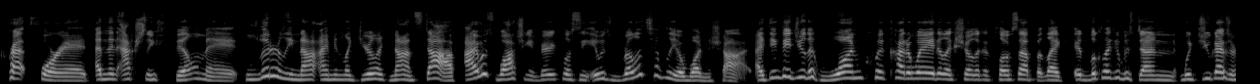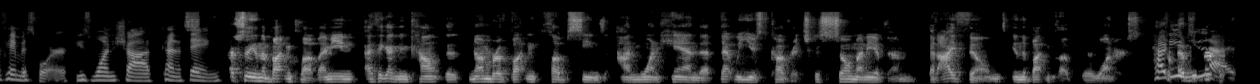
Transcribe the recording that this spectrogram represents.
prep for it and then actually film it? Literally not i mean like you're like nonstop. I was watching it very closely. It was relatively a one shot. I think they do like one quick cutaway to like show like a close up but like it looked like it was done which you guys are famous for these one shot kind of thing especially in the button club. I mean i think i can count the number of button club scenes on one hand that that we used coverage because so many of them that i filmed in the button club were oneers. How do you do that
